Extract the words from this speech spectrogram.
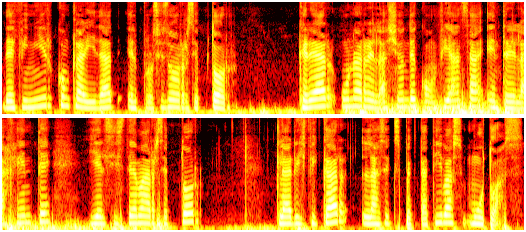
Definir con claridad el proceso receptor. Crear una relación de confianza entre la gente y el sistema receptor. Clarificar las expectativas mutuas.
